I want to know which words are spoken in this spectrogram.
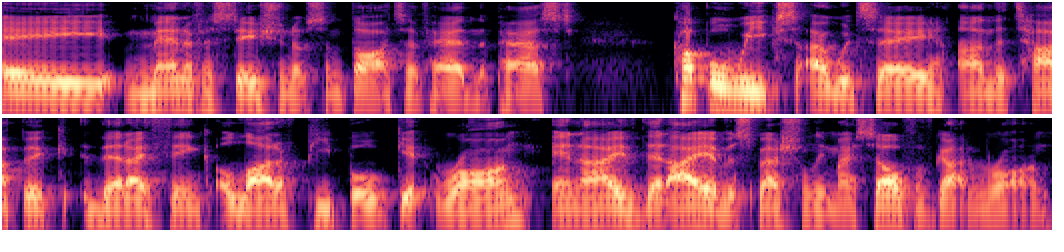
a manifestation of some thoughts I've had in the past couple weeks, I would say, on the topic that I think a lot of people get wrong, and I that I have especially myself have gotten wrong.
